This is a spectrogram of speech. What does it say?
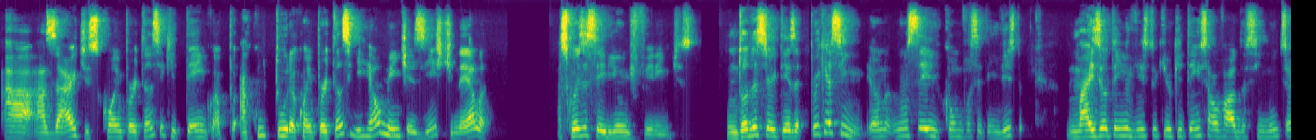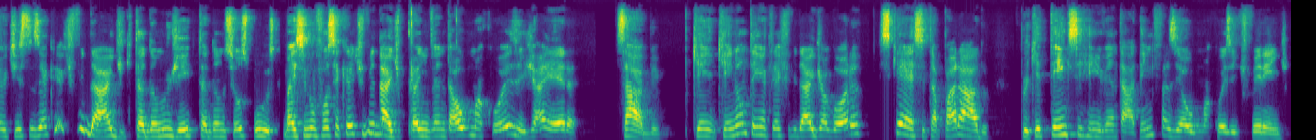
a, as artes com a importância que tem, a, a cultura com a importância que realmente existe nela, as coisas seriam diferentes. Com toda certeza. Porque assim, eu não sei como você tem visto, mas eu tenho visto que o que tem salvado assim muitos artistas é a criatividade, que tá dando um jeito, tá dando seus pulos. Mas se não fosse a criatividade para inventar alguma coisa, já era, sabe? Quem, quem não tem a criatividade agora, esquece, tá parado. Porque tem que se reinventar, tem que fazer alguma coisa diferente.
